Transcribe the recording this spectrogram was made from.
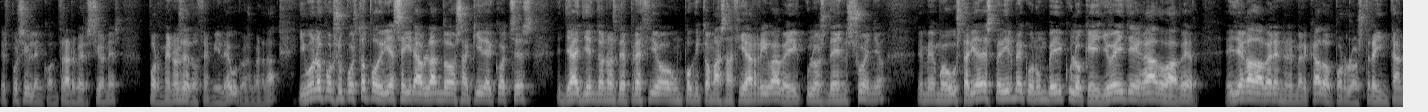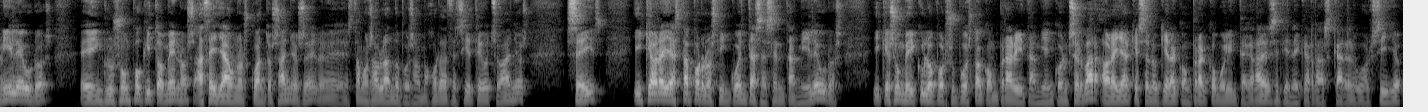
es posible encontrar versiones por menos de 12.000 euros, ¿verdad? Y bueno, por supuesto, podría seguir hablándoos aquí de coches, ya yéndonos de precio un poquito más hacia arriba, vehículos de ensueño. Eh, me gustaría despedirme con un vehículo que yo he llegado a ver he llegado a ver en el mercado por los 30.000 euros, e incluso un poquito menos, hace ya unos cuantos años, ¿eh? Estamos hablando pues a lo mejor de hace 7, 8 años, 6, y que ahora ya está por los 50, 60.000 euros, y que es un vehículo por supuesto a comprar y también conservar, ahora ya que se lo quiera comprar como el integral se tiene que rascar el bolsillo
